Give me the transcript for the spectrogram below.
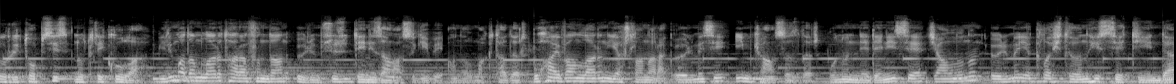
Turritopsis nutricula bilim adamları tarafından ölümsüz deniz anası gibi anılmaktadır. Bu hayvanların yaşlanarak ölmesi imkansızdır. Bunun nedeni ise canlının ölüme yaklaştığını hissettiğinde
